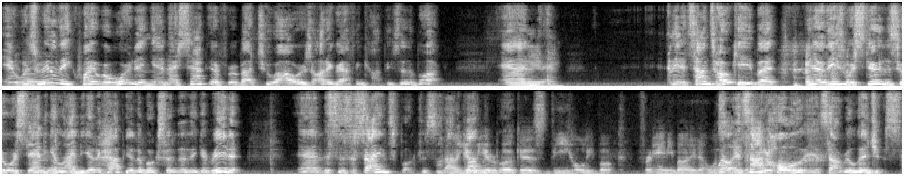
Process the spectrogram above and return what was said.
it was know, really quite rewarding. And I sat there for about two hours autographing copies of the book. And Amazing. I mean, it sounds hokey, but you know, these were students who were standing in line to get a copy of the book so that they could read it. And this is a science book. This is not a your, your book. book is the holy book for anybody that wants. Well, to be in it's not holy. It's not religious.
